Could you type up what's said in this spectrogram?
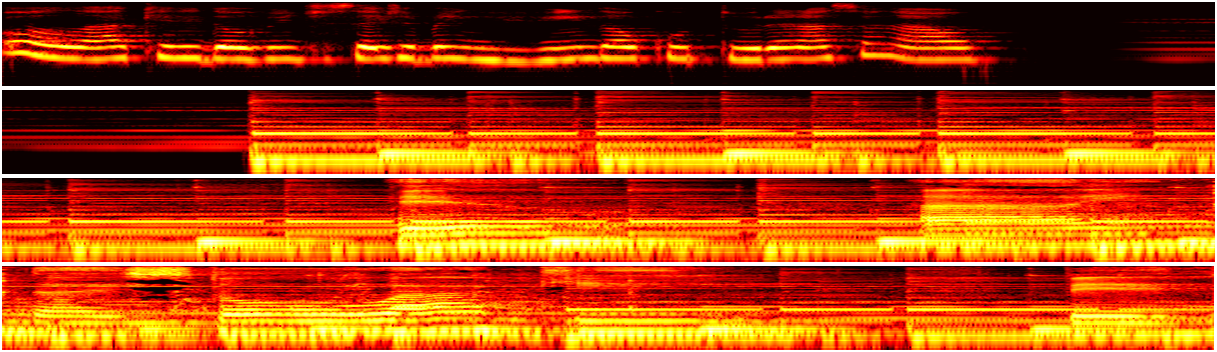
Olá, querido ouvinte, seja bem-vindo ao Cultura Nacional. Eu ainda estou aqui, perdido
